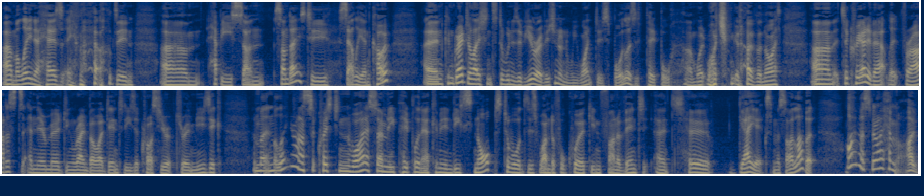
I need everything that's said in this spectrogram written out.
Uh, Melina has emailed in um, happy sun- Sundays to Sally and Co. And congratulations to winners of Eurovision, and we won't do spoilers if people um, weren't watching it overnight. Um, it's a creative outlet for artists and their emerging rainbow identities across Europe through music. And and Melina asks the question why are so many people in our community snobs towards this wonderful quirk in fun event? And It's her gay Xmas. I love it. I must admit, I haven't. I,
